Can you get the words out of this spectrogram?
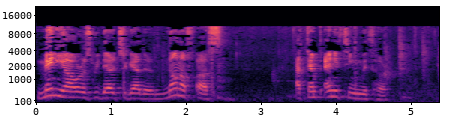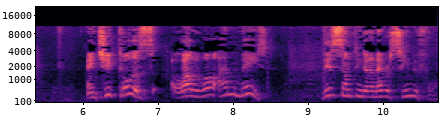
many hours we there together, none of us attempt anything with her. And she told us loudly, well, I'm amazed. This is something that I never seen before.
